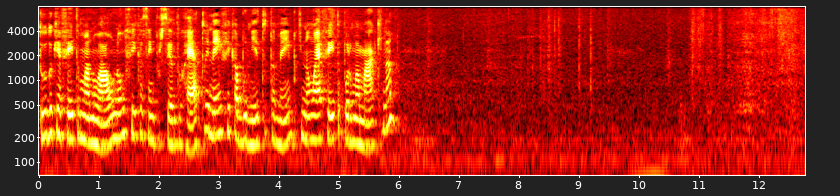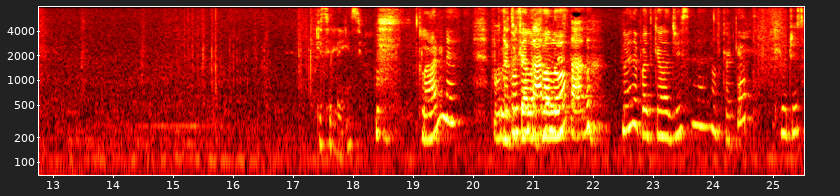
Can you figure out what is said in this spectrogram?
Tudo que é feito manual não fica 100% reto e nem fica bonito também, porque não é feito por uma máquina. Silêncio. Claro, né? Vou estar Depois do que ela concentrada no falou. estado. Não é depois do que ela disse, né? Não ficar quieta. O que eu disse?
